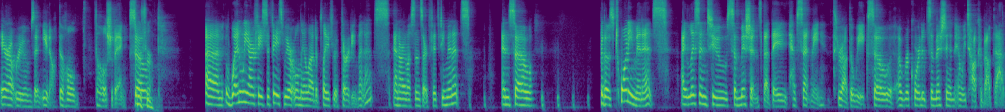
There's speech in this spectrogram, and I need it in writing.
air out rooms and you know the whole the whole shebang. So. Sure, sure. Um, when we are face to face, we are only allowed to play for 30 minutes, and our lessons are 50 minutes. And so for those 20 minutes, I listen to submissions that they have sent me throughout the week. So a recorded submission, and we talk about that.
